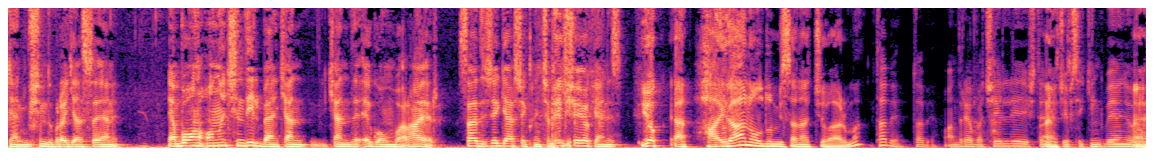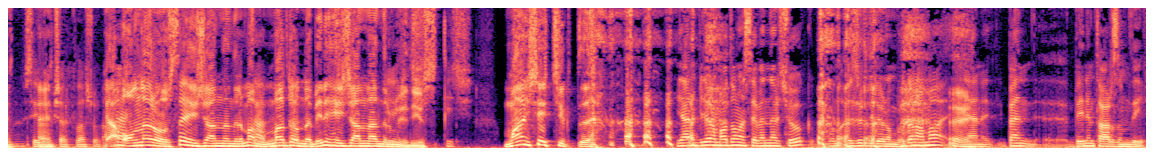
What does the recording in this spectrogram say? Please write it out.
yani şimdi buraya gelse yani ya bu onun için değil ben kendi, kendi egom var hayır. Sadece gerçekten Peki. bir şey yok yani. Yok yani hayran olduğun bir sanatçı var mı? Tabii tabii. Andrea Bocelli işte Evet. Gypsy King beğeniyorum. Evet, Sevdiğim evet. şarkılar çok. Ya Ama onlar olsa heyecanlanırım ama Tabii, Madonna beni heyecanlandırmıyor hiç, diyorsun. Hiç. Manşet çıktı. Yani biliyorum Madonna sevenler çok. Bunu özür diliyorum buradan ama Evet. yani ben e, benim tarzım değil.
